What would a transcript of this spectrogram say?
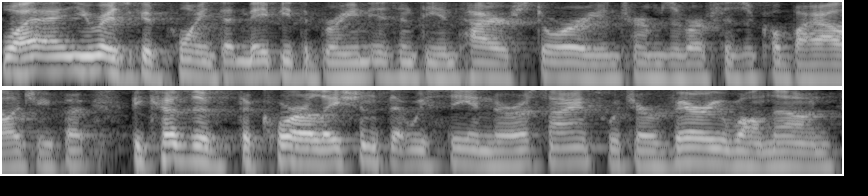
Well, you raise a good point that maybe the brain isn't the entire story in terms of our physical biology, but because of the correlations that we see in neuroscience, which are very well known,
